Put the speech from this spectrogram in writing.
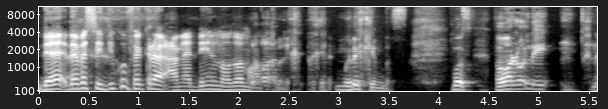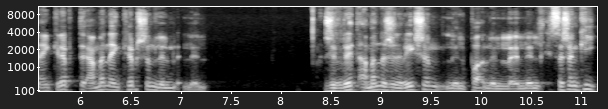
ده ده بس يديكم فكرة عن قد إيه الموضوع معقد. مرخم بس. بص فهو نقول إيه إحنا encrypt عملنا encryption لل لل- generate عملنا generation لل session key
